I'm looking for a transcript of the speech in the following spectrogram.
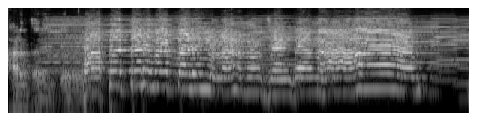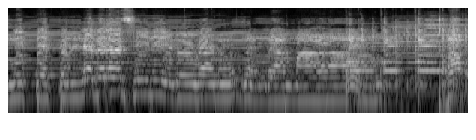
ಹಾಡ್ತಾರೆ ಕೇಳು. ಪಾಪ ಧರ್ಮ ಕಳೆಯುವನು ಜಂಗಮ ನಿತ್ಯ ಪುಣ್ಯದ ರಾಶಿ ನೀಡುವನು ಜಂಗಮ ಪಾಪ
